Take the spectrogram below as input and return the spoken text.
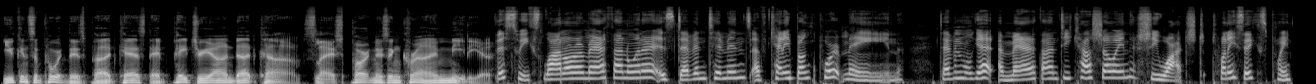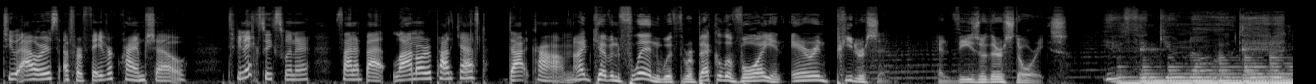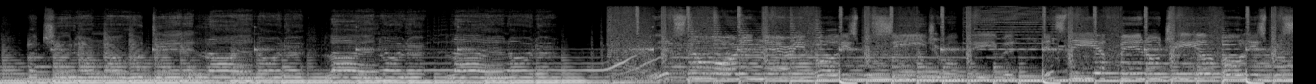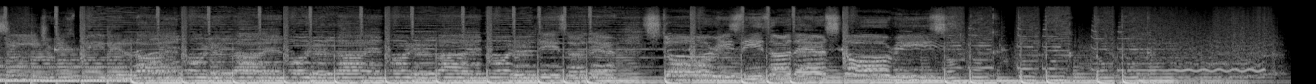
You can support this podcast at patreon.com slash partners in crime media. This week's Law and Order Marathon winner is Devin Timmons of Kennebunkport, Maine. Devin will get a marathon decal showing she watched 26.2 hours of her favorite crime show. To be next week's winner, sign up at lawandorderpodcast.com. I'm Kevin Flynn with Rebecca Lavoie and Aaron Peterson, and these are their stories. You think you know who did it, but you don't know who did it. Law and order, law and order, law and order. It's no ordinary police procedural, baby. It's the FNOG of police procedurals, baby. Law and order, law and order, law and order, law and order. These are their stories. These are their stories.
